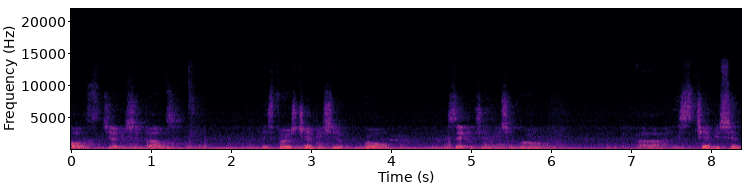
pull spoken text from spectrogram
Rated championship belts. His first championship robe, his second championship robe, uh, his championship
